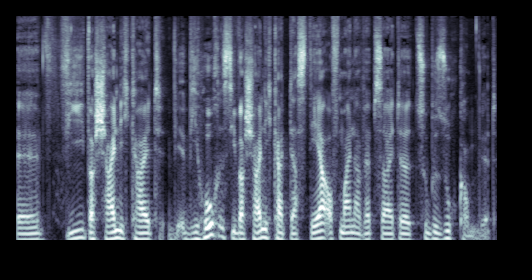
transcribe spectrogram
äh, wie Wahrscheinlichkeit, wie, wie hoch ist die Wahrscheinlichkeit, dass der auf meiner Webseite zu Besuch kommen wird.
